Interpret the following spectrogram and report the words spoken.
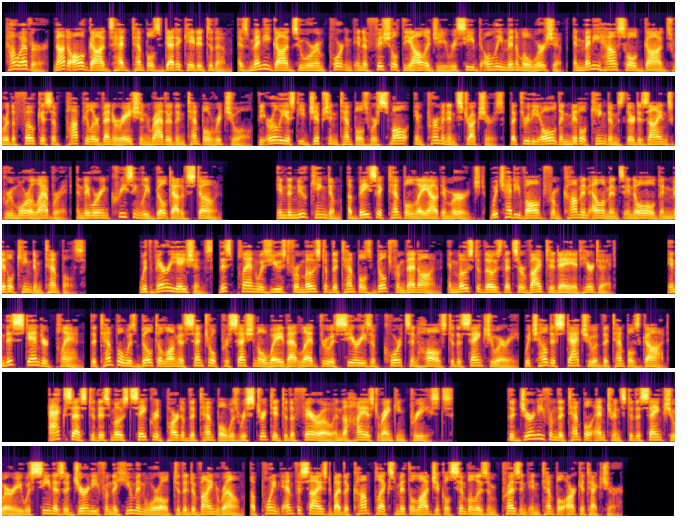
However, not all gods had temples dedicated to them, as many gods who were important in official theology received only minimal worship, and many household gods were the focus of popular veneration rather than temple ritual. The earliest Egyptian temples were small, impermanent structures, but through the Old and Middle Kingdoms their designs grew more elaborate, and they were increasingly built out of stone. In the New Kingdom, a basic temple layout emerged, which had evolved from common elements in Old and Middle Kingdom temples. With variations, this plan was used for most of the temples built from then on, and most of those that survive today adhere to it. In this standard plan, the temple was built along a central processional way that led through a series of courts and halls to the sanctuary, which held a statue of the temple's god. Access to this most sacred part of the temple was restricted to the pharaoh and the highest-ranking priests. The journey from the temple entrance to the sanctuary was seen as a journey from the human world to the divine realm, a point emphasized by the complex mythological symbolism present in temple architecture.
